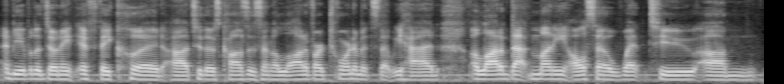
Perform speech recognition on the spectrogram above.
and be able to donate if they could uh, to those causes. And a lot of our tournaments that we had a lot of that money also went to um,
